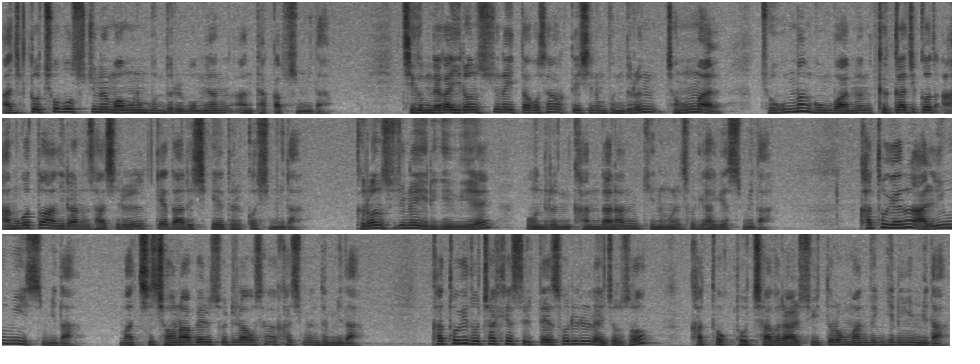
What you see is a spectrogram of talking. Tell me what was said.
아직도 초보 수준에 머무는 분들을 보면 안타깝습니다. 지금 내가 이런 수준에 있다고 생각되시는 분들은 정말 조금만 공부하면 그까짓 것 아무것도 아니라는 사실을 깨달으시게 될 것입니다. 그런 수준에 이르기 위해 오늘은 간단한 기능을 소개하겠습니다. 카톡에는 알림음이 있습니다. 마치 전화벨 소리라고 생각하시면 됩니다. 카톡이 도착했을 때 소리를 내줘서 카톡 도착을 알 수 있도록 만든 기능입니다.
